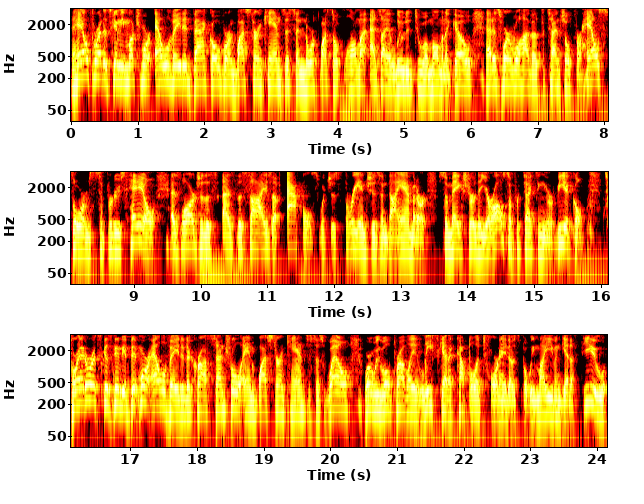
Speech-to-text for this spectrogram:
The hail threat is going to be much more elevated back over in western Kansas and northwest Oklahoma, as I alluded to a moment ago. That is where we'll have a potential for hailstorms to produce hail as large as, as the size of apples, which is three inches in diameter. So make sure that you're also protecting your vehicle. Tornado risk is going to be a bit more elevated across central and western Kansas as well, where we will probably at least get a couple of tornadoes, but we might even get a few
